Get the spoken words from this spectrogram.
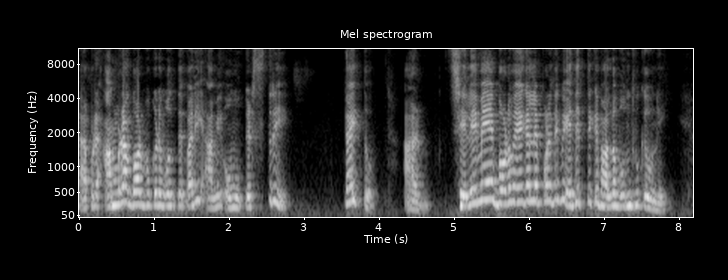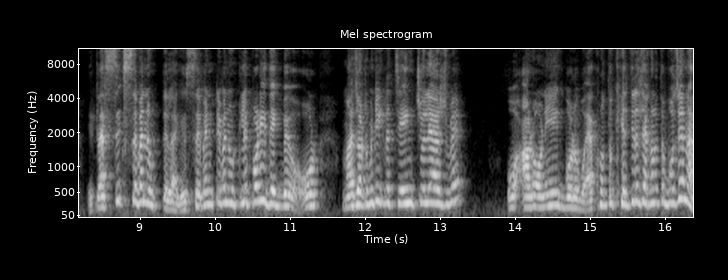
তারপরে আমরা গর্ব করে বলতে পারি, আমি অমুকের স্ত্রী। তাই তো? আর ছেলে মেয়ে বড় হয়ে গেলে পরে দেখবে এদের থেকে ভালো বন্ধু কেউ নেই। ক্লাস সিক্স সেভেনে উঠতে লাগে। সেভেন টেভেন উঠলে পরেই দেখবে ওর মাঝে অটোমেটিক একটা চেঞ্জ চলে আসবে। ও আরও অনেক বড় এখনও তো খেলতে লাগছে এখনও তো বোঝে না।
